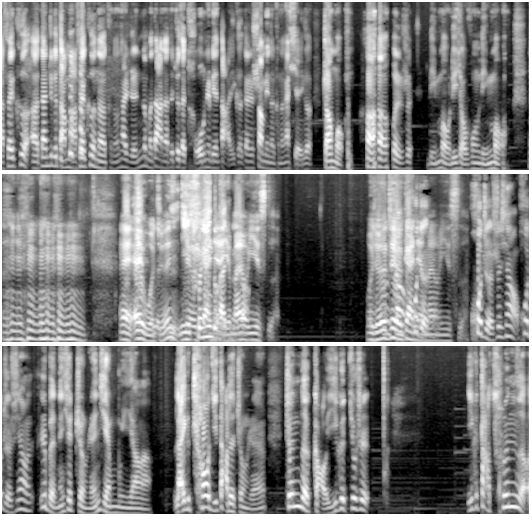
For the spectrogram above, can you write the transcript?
马赛克啊。但这个打马赛克呢，可能他人那么大呢，他就在头那边打一个，但是上面呢可能还写一个张某，哈哈，或者是林某李晓峰林某。哎哎，我觉得你这个概念也蛮有意思。我觉得这个概念蛮有意思，或者是像，或者是像日本那些整人节目一样啊，来一个超级大的整人，真的搞一个就是一个大村子，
